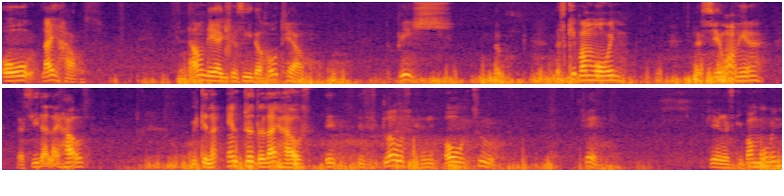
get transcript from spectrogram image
old lighthouse. And down there you can see the hotel, the beach. Look, let's keep on moving. Let's see around here. Let's see that lighthouse. We cannot enter the lighthouse. It is closed old too. Okay. Okay, let's keep on moving.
